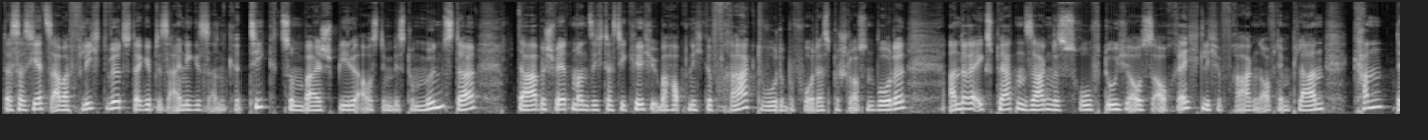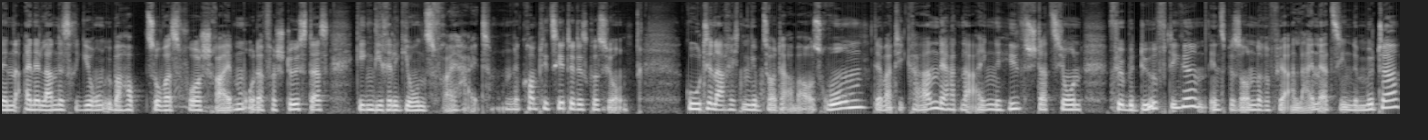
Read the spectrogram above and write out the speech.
Dass das jetzt aber Pflicht wird, da gibt es einiges an Kritik, zum Beispiel aus dem Bistum Münster. Da beschwert man sich, dass die Kirche überhaupt nicht gefragt wurde, bevor das beschlossen wurde. Andere Experten sagen, das ruft durchaus auch rechtliche Fragen auf den Plan. Kann denn eine Landesregierung überhaupt sowas vorschreiben oder verstößt das gegen die Religionsfreiheit? Religionsfreiheit. Eine komplizierte Diskussion. Gute Nachrichten gibt es heute aber aus Rom. Der Vatikan, der hat eine eigene Hilfsstation für Bedürftige, insbesondere für alleinerziehende Mütter.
